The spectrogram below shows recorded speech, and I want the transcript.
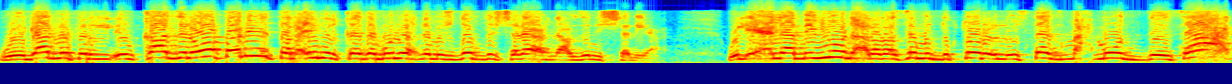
وجبهة الإنقاذ الوطني طالعين القيادة بيقولوا إحنا مش ضد الشريعة إحنا عاوزين الشريعة. والإعلاميون على رأسهم الدكتور الأستاذ محمود سعد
